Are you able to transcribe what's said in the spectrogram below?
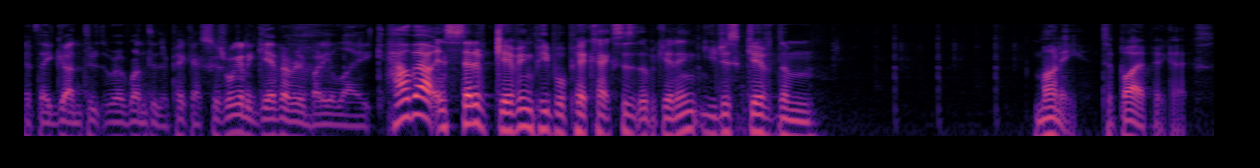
If they gun through, run through their pickaxes, because we're gonna give everybody like How about instead of giving people pickaxes at the beginning, you just give them money to buy a pickaxe?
